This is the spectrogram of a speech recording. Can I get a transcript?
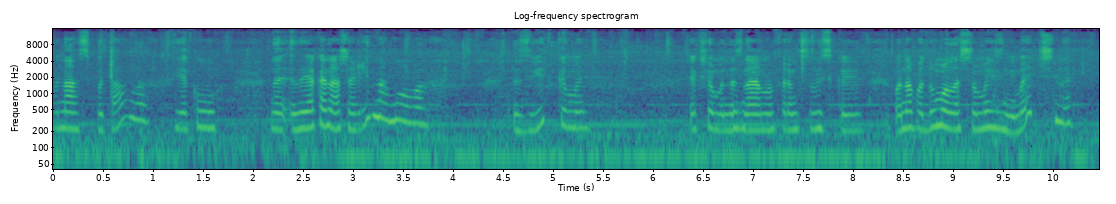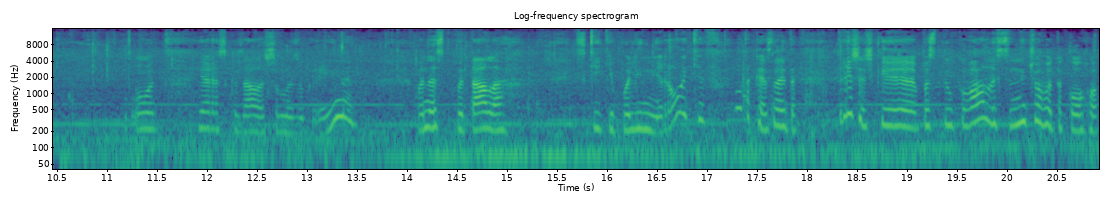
Вона спитала, яку, яка наша рідна мова, звідки ми, якщо ми не знаємо французької. Вона подумала, що ми з Німеччини. От, я розказала, що ми з України. Вона спитала, скільки Поліні років. Ну, таке, знаєте, трішечки поспілкувалися, нічого такого.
